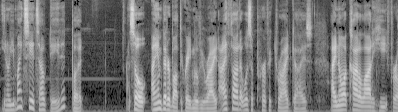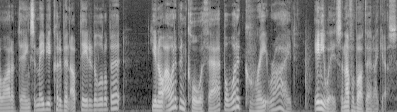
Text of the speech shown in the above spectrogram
you know, you might say it's outdated, but so I am bitter about the Great Movie Ride. I thought it was a perfect ride, guys. I know it caught a lot of heat for a lot of things, and maybe it could have been updated a little bit. You know, I would have been cool with that, but what a great ride. Anyways, enough about that, I guess.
